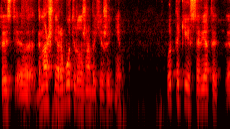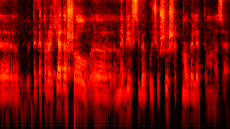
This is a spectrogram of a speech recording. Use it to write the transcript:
То есть домашняя работа должна быть ежедневной. Вот такие советы, до которых я дошел, набив себе кучу шишек много лет тому назад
